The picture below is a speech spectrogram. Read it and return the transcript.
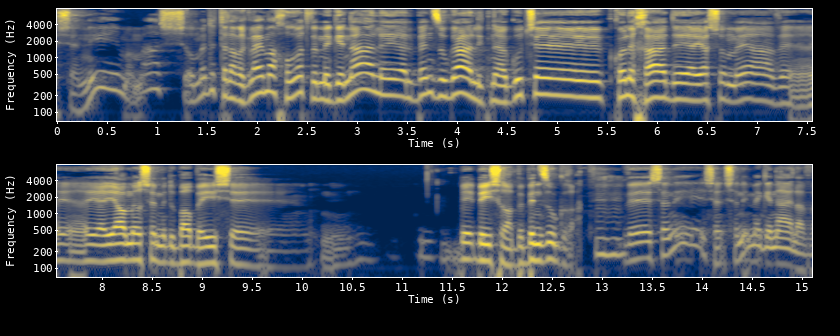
ושני ממש עומדת על הרגליים האחוריות ומגנה על, על בן זוגה, על התנהגות שכל אחד היה שומע והיה אומר שמדובר באיש באיש רע, בבן זוג רע. Mm-hmm. ושני, שני מגנה אליו.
